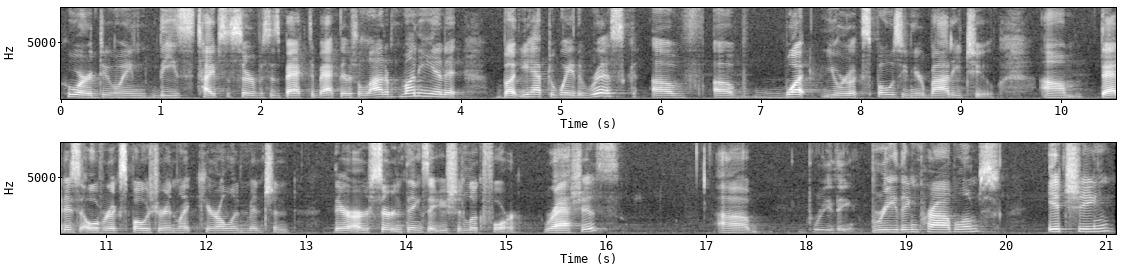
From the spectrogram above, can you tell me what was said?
who are doing these types of services back to back, there's a lot of money in it, but you have to weigh the risk of, of what you're exposing your body to. Um, that is overexposure, and like Carolyn mentioned, there are certain things that you should look for rashes, Breathing. breathing problems, itching,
